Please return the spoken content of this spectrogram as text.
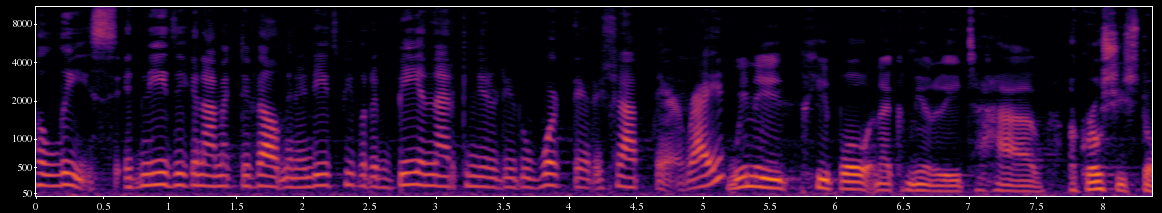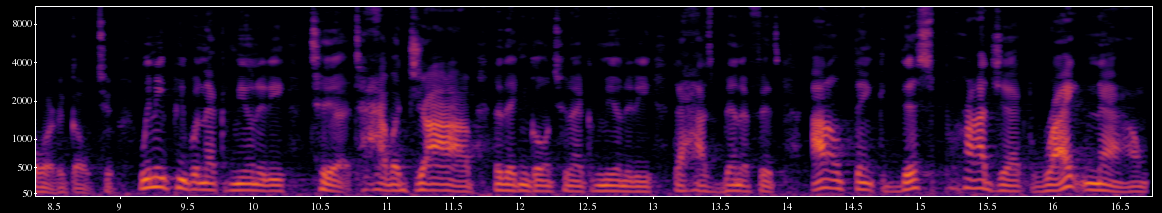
police? It needs economic development. It needs people to be in that community, to work there, to shop there, right? We need people in that community to have a grocery store to go to. We need people in that community to, to have a job that they can go into in that community that has benefits. I don't think this project right now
